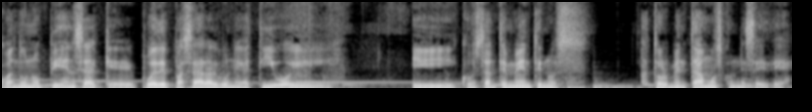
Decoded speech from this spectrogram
cuando uno piensa que puede pasar algo negativo y constantemente nos atormentamos con esa idea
